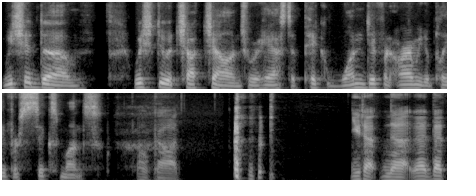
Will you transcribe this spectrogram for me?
We should um, we should do a Chuck challenge where he has to pick one different army to play for six months. Oh God. You'd have no that that.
